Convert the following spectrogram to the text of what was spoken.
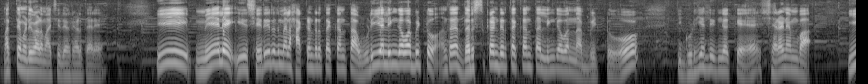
ಮತ್ತೆ ಮಡಿವಾಳ ಮಾಚಿದೇವರು ಹೇಳ್ತಾರೆ, ಈ ಮೇಲೆ, ಈ ಶರೀರದ ಮೇಲೆ ಹಾಕೊಂಡಿರ್ತಕ್ಕಂಥ ಉಡಿಯ ಲಿಂಗವ ಬಿಟ್ಟು, ಅಂತ ಧರಿಸ್ಕೊಂಡಿರ್ತಕ್ಕಂಥ ಲಿಂಗವನ್ನು ಬಿಟ್ಟು, ಈ ಗುಡಿಯ ಲಿಂಗಕ್ಕೆ ಶರಣೆಂಬ ಈ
